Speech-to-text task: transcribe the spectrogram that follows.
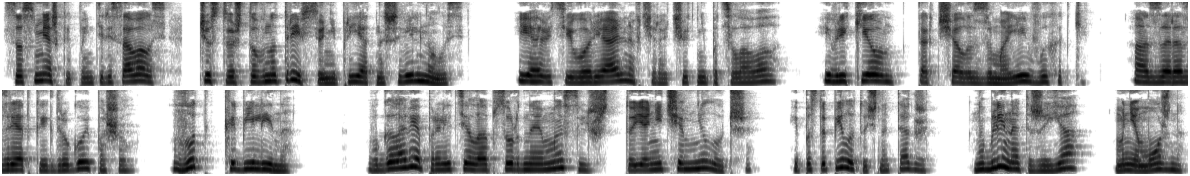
С усмешкой поинтересовалась, чувствуя, что внутри все неприятно шевельнулось. Я ведь его реально вчера чуть не поцеловала, и в реке он торчал из-за моей выходки, а за разрядкой к другой пошел. Вот кабелина. В голове пролетела абсурдная мысль, что я ничем не лучше и поступила точно так же. Но, блин, это же я, мне можно.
